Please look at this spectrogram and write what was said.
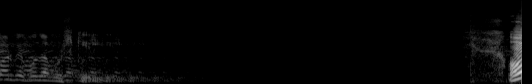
করবে বোঝা মুশকিল। ও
